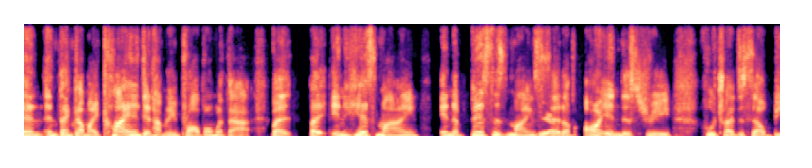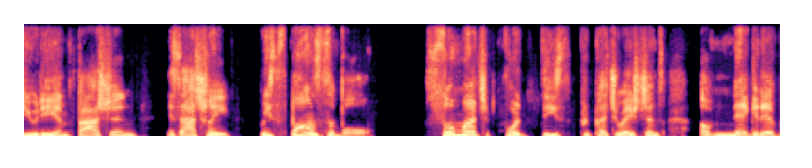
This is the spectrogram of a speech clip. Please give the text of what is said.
And and thank god my client didn't have any problem with that. But but in his mind in the business mindset of our industry who tried to sell beauty and fashion is actually responsible so much for these perpetuations of negative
